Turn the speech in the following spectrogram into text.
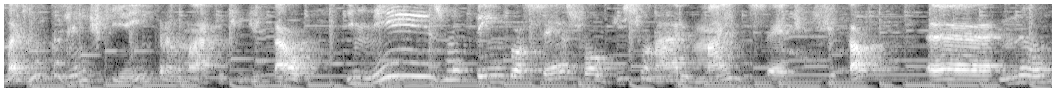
mas muita gente que entra no marketing digital e mesmo tendo acesso ao dicionário Mindset Digital, é, não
